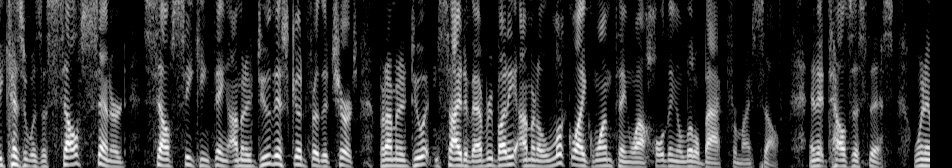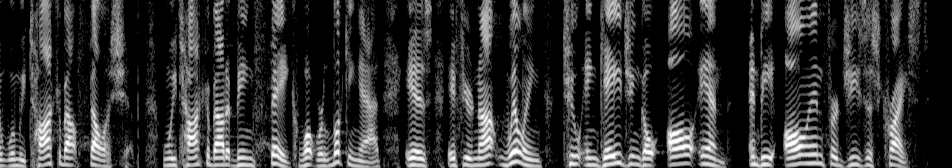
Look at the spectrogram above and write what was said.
because it was a self centered, self seeking thing. I'm going to do this good for the church, but I'm going to do it inside of everybody. I'm going to look like one thing while holding a little back for myself. And it tells us this when, it, when we talk about fellowship, when we talk about it being fake, what we're looking at is if you're not willing to engage and go all in and be all in for Jesus Christ,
